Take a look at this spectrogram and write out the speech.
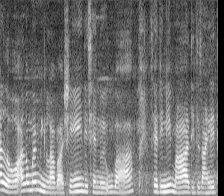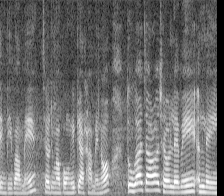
Hello အားလုံးပဲမင်္ဂလာပါရှင်ဒီချန်နယ်ဦးပါ ဆယ်ဒီနေ့မှာဒီဒီဇိုင်းလေးတင်ပေးပါမယ်ဆယ်ဒီမှာပုံလေးပြထားမယ်เนาะသူကကြတော့ကျွန်တော်11အလိန်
